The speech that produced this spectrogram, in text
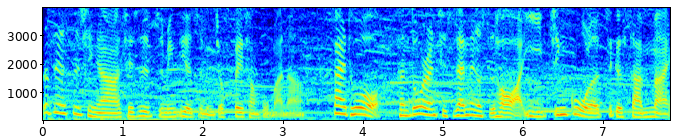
那这件事情啊，其实殖民地的殖民就非常不满啊。拜托，很多人其实在那个时候啊，已经过了这个山脉，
